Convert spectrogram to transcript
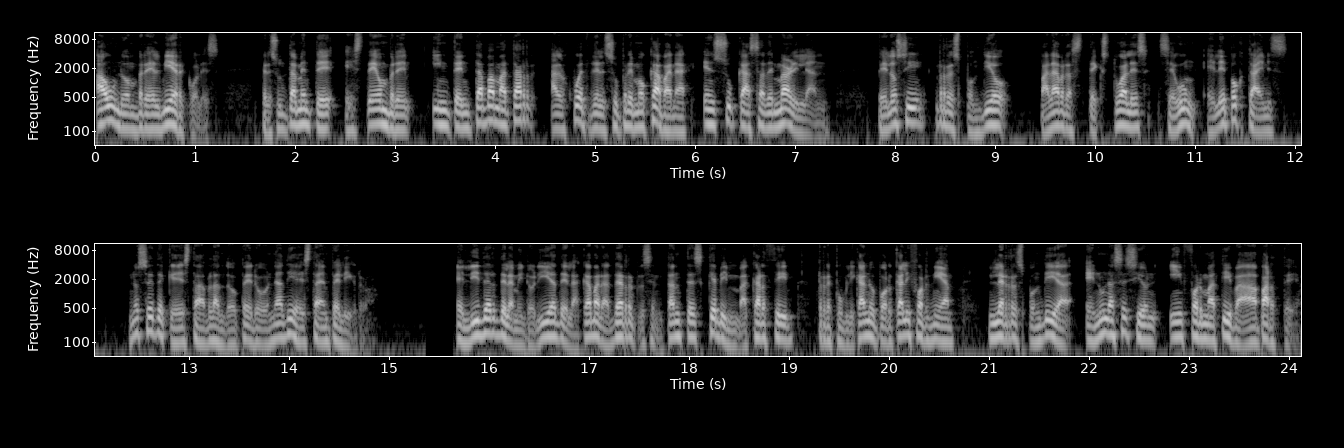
a un hombre el miércoles. Presuntamente, este hombre intentaba matar al juez del Supremo Kavanaugh en su casa de Maryland. Pelosi respondió, palabras textuales, según el Epoch Times, no sé de qué está hablando, pero nadie está en peligro. El líder de la minoría de la Cámara de Representantes, Kevin McCarthy, republicano por California, le respondía en una sesión informativa aparte.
